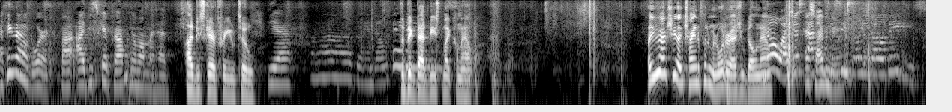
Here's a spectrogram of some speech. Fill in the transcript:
I think that would work, but I'd be scared dropping them on my head. I'd be scared for you too. Yeah. The big bad beast might come out. Are you actually like trying to put them in order as you go now? No, I just That's I've happened to see billion dollar babies.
